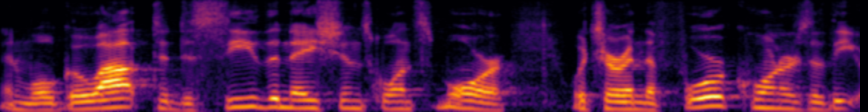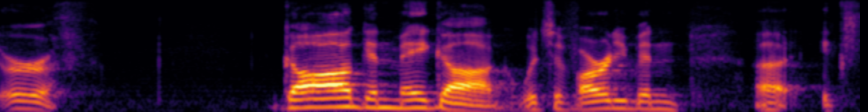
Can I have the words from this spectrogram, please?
and will go out to deceive the nations once more, which are in the four corners of the earth. Gog and Magog, which have already been uh, ex-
